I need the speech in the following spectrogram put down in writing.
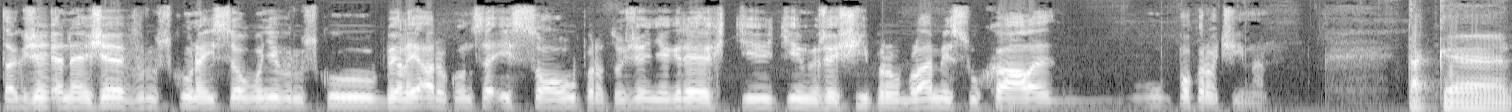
Takže ne, že v Rusku nejsou, oni v Rusku byli a dokonce i jsou, protože někde tím řeší problémy sucha, ale pokročíme. Tak eh,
